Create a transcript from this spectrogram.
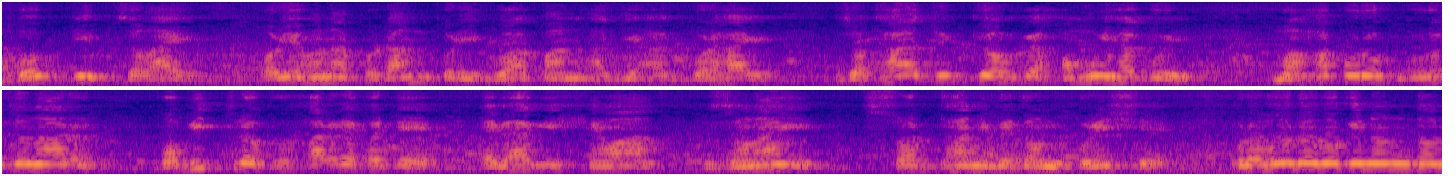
ভোগ দীপ জ্বলাই অৰিহণা প্ৰদান কৰি গোৱা পাণ আদি আগবঢ়াই যথাযোগ্যভাৱে সমূহীয়াকৈ মহাপুৰুষ গুৰুজনাৰ পবিত্ৰ ঘোষাৰে সৈতে এভাগী সেৱা জনাই শ্ৰদ্ধা নিবেদন কৰিছে। প্ৰভু দেৱকীনন্দন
